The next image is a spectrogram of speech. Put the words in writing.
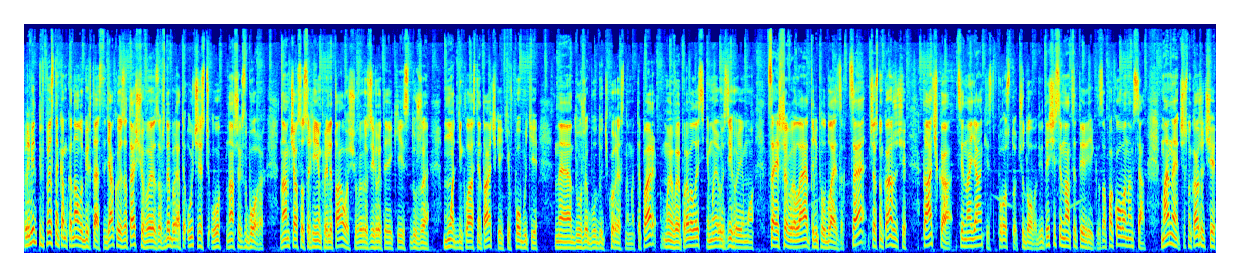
Привіт підписникам каналу Бігтести. Дякую за те, що ви завжди берете участь у наших зборах. Нам часто з Сергієм прилітало, що ви розігруєте якісь дуже модні класні тачки, які в побуті не дуже будуть корисними. Тепер ми виправились і ми розігруємо цей Chevrolet Triple Blazer. Це, чесно кажучи, тачка, ціна якість просто чудова. 2017 рік, запакована вся. У мене, чесно кажучи,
